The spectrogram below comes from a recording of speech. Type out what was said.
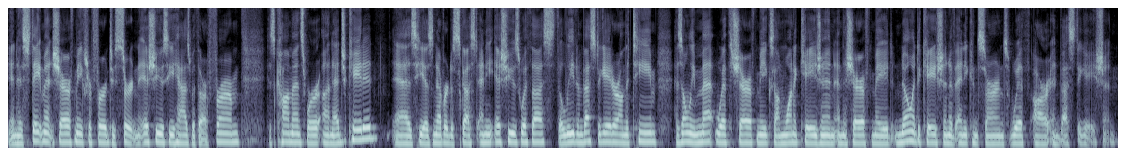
In his statement, Sheriff Meeks referred to certain issues he has with our firm. His comments were uneducated, as he has never discussed any issues with us. The lead investigator on the team has only met with Sheriff Meeks on one occasion, and the sheriff made no indication of any concerns with our investigation.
